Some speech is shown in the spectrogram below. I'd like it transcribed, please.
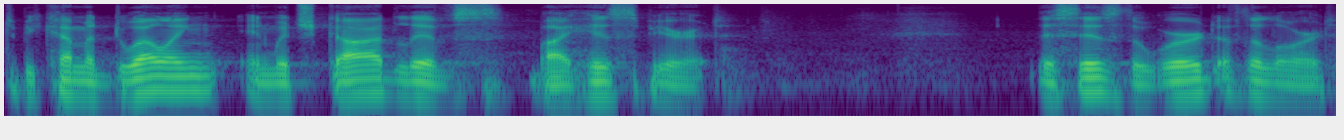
to become a dwelling in which God lives by his Spirit. This is the word of the Lord.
